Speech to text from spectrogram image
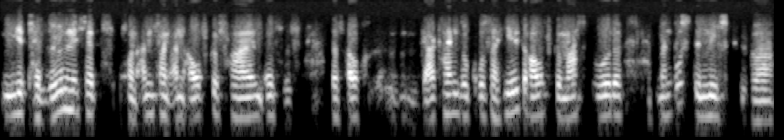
mir persönlich jetzt von Anfang an aufgefallen ist, ist, dass auch gar kein so großer Hehl draus gemacht wurde. Man wusste nicht über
